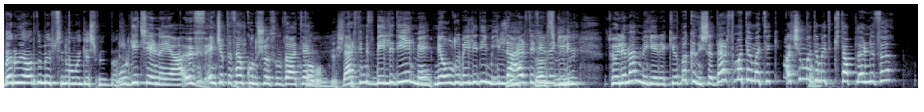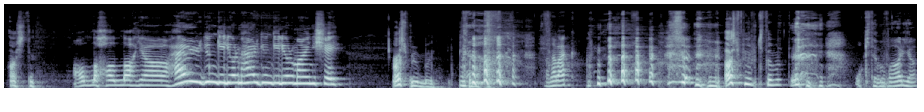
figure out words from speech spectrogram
ben uyardım hepsini ama geçmediler. Uğur geç yerine ya. Öf en çok da sen konuşuyorsun zaten. Tamam, geçtim. Dersimiz belli değil mi? Ne olduğu belli değil mi? İlla her seferinde gelip ne? söylemem mi gerekiyor? Bakın işte ders matematik. Açın matematik kitaplarınızı. Açtım. Allah Allah ya. Her gün geliyorum her gün geliyorum aynı şey. Açmıyorum ben. Bana bak. Açmıyorum kitabı. o kitabı var ya.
